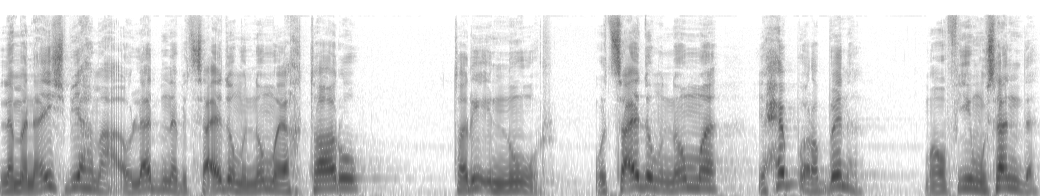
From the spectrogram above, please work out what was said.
لما نعيش بيها مع أولادنا بتساعدهم إن هم يختاروا طريق النور وتساعدهم إن هم يحبوا ربنا. ما هو في مساندة.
